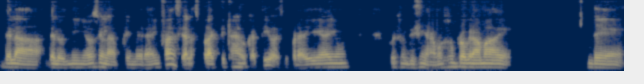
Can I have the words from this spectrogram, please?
de, la, de los niños en la primera infancia, las prácticas educativas. Y por ahí hay un, pues un, diseñamos un programa de, de,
